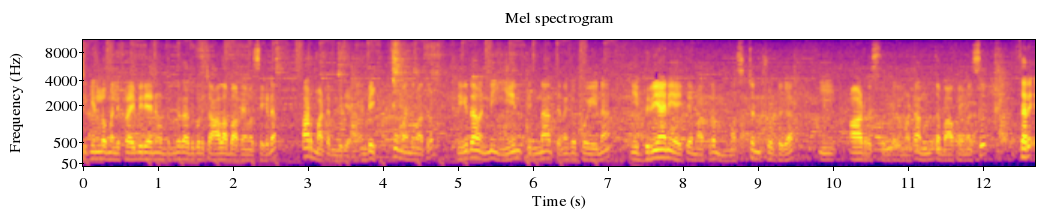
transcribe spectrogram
చికెన్లో మళ్ళీ ఫ్రై బిర్యానీ ఉంటుంది కదా అది కూడా చాలా బాగా ఫేమస్ ఇక్కడ ఆర్ మటన్ బిర్యానీ. అంటే ఎక్కువ మంది మాత్రం మిగతావన్నీ ఏం తిన్నా తినకపోయినా ఈ బిర్యానీ అయితే మాత్రం మస్ట్ అండ్ షుడ్గా ఈ ఆర్డర్ ఇస్తుంది అనమాట అంత బాగా ఫేమస్. సరే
